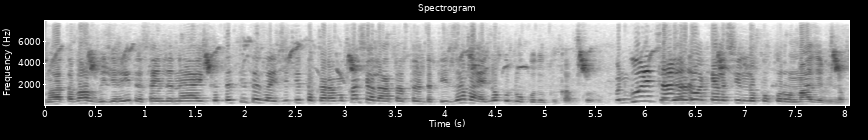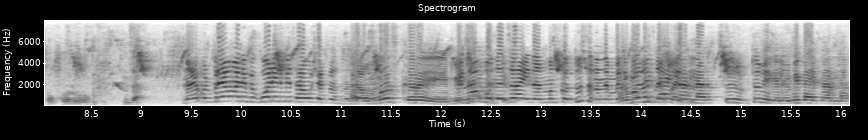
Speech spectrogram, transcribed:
मग आता भाऊ बिजेला इथं सांगितलं नाही ऐकत तर तिथं जायची तिथं करा. मग कशाला आता थंड ती? जा बाय नको डोकं डोकं काम करू. पण गोडीत तुझ्या सांगा ना. डोक्याला शिल नको करून माझ्या बी नको करू. जा. नाही पण प्रेमाने मी गोडीने मी सांगू शकतात ना खरं आहे. मी मी नाही झोपून म्हणते. जाईन आणि मग दुसरं नाही, अरे म्हणजे मग मी गेलंच नाही काय पाहिजे. करणार? तु- तुम्ही गेले मी काय करणार?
